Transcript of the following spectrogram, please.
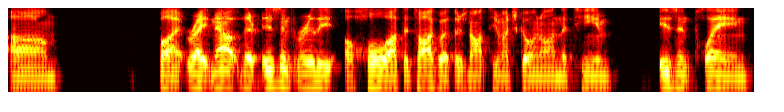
Um, but right now there isn't really a whole lot to talk about. There's not too much going on. The team isn't playing.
